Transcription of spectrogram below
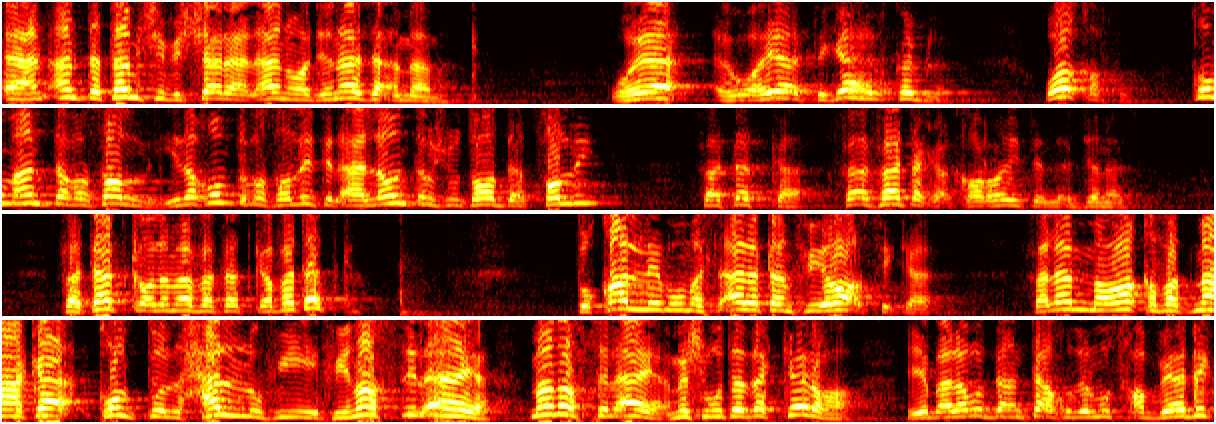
يعني أنت تمشي في الشارع الآن وجنازة أمامك. وهي, وهي اتجاه القبلة. وقفوا. قم أنت فصلي. إذا قمت فصليت الآن لو أنت مش متوضع تصلي فاتتك فاتك قرارية الجنازة. فتتك ولا ما فتتك؟ فتتك. تقلب مسألة في رأسك. فلما وقفت معك قلت الحل في في نص الآية. ما نص الآية؟ مش متذكرها. يبقى لابد أن تأخذ المصحف بيدك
